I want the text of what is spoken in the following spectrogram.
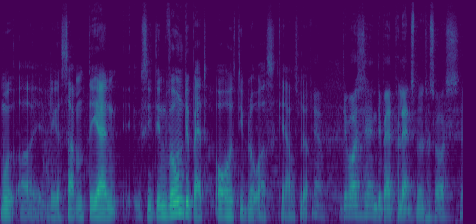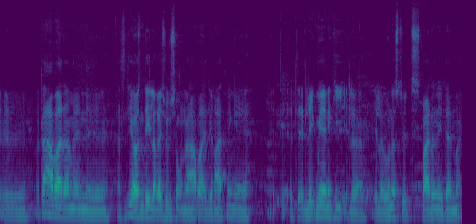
mod at øh, lægge os sammen. Det er en, sige, det er en vågen debat over hos de blå også, kan jeg afsløre. Ja, det var også en debat på landsmødet hos os, øh, og der arbejder man, øh, altså det er også en del af resolutionen at arbejde i retning af at, at, at lægge mere energi eller, eller understøtte spejderne i Danmark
